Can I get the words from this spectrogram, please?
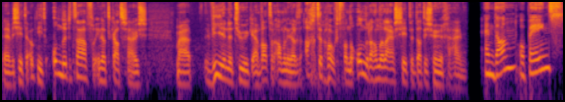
Uh, we zitten ook niet onder de tafel in het katshuis. Maar wie er natuurlijk en wat er allemaal in het achterhoofd van de onderhandelaars zitten, dat is hun geheim. En dan, opeens,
